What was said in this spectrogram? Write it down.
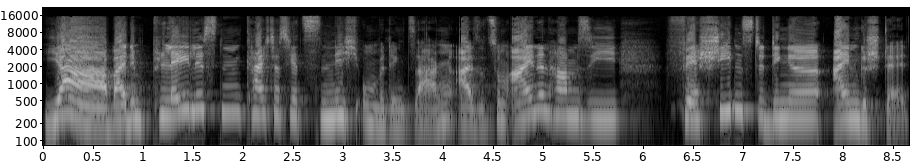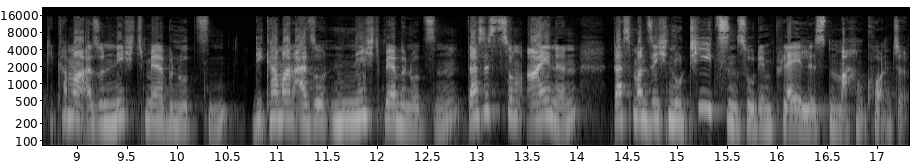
Ja, bei den Playlisten kann ich das jetzt nicht unbedingt sagen. Also zum einen haben sie verschiedenste Dinge eingestellt. Die kann man also nicht mehr benutzen. Die kann man also nicht mehr benutzen. Das ist zum einen, dass man sich Notizen zu den Playlisten machen konnte.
